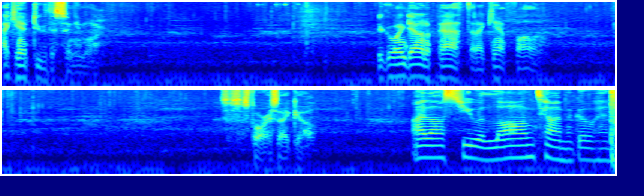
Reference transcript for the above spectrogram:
I can't do this anymore. You're going down a path that I can't follow. This is as far as I go. I lost you a long time ago, Henry.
